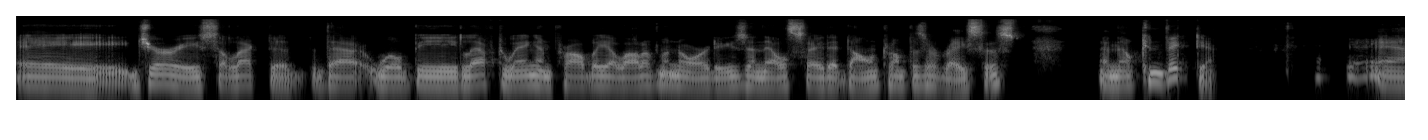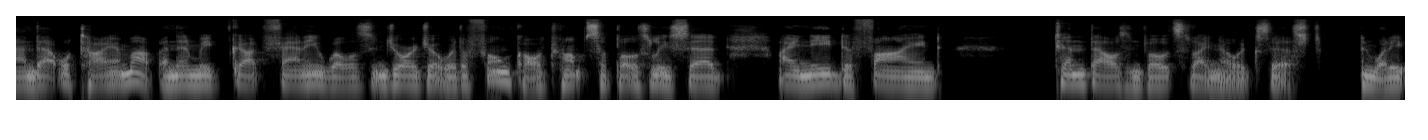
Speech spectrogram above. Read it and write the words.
a jury selected that will be left wing and probably a lot of minorities, and they'll say that Donald Trump is a racist and they'll convict him. And that will tie him up. And then we got Fani Willis in Georgia with a phone call. Trump supposedly said, I need to find 10,000 votes that I know exist. And what he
